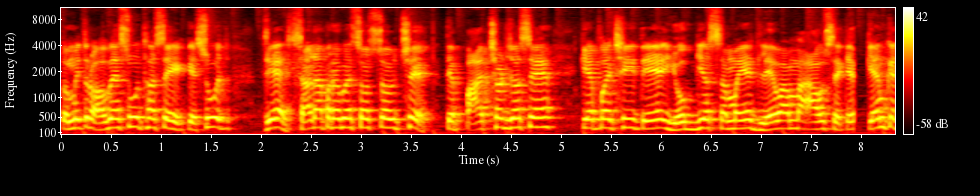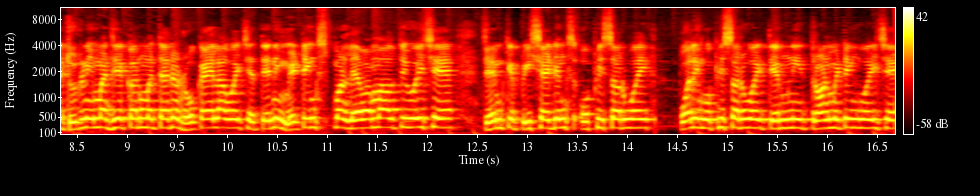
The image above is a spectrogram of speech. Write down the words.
તો મિત્રો, હવે શું થશે કે શું જે શાળા પ્રવેશોત્સવ છે તે પાછળ જશે કે પછી તે યોગ્ય સમયે જ લેવામાં આવશે? કે- કેમ કે ચૂંટણીમાં જે કર્મચારીઓ રોકાયેલા હોય છે તેની મિટિંગ્સ પણ લેવામાં આવતી હોય છે. જેમ કે પ્રિસાઇડિંગ ઓફિસર હોય પોલિંગ ઓફિસર હોય, તેમની ત્રણ મિટિંગ હોય છે,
